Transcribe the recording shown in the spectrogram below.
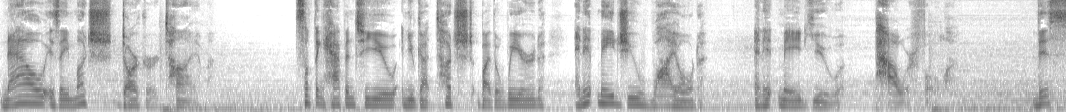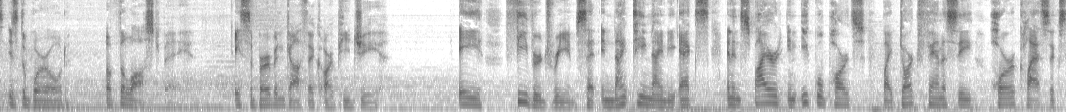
Now is a much darker time. Something happened to you, and you got touched by the weird, and it made you wild, and it made you powerful. This is the world of The Lost Bay, a suburban gothic RPG a fever dream set in 1990X and inspired in equal parts by dark fantasy, horror classics,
